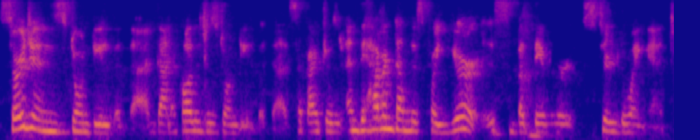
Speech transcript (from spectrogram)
surgeons don't deal with that gynecologists don't deal with that psychiatrists and they haven't done this for years but they were still doing it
